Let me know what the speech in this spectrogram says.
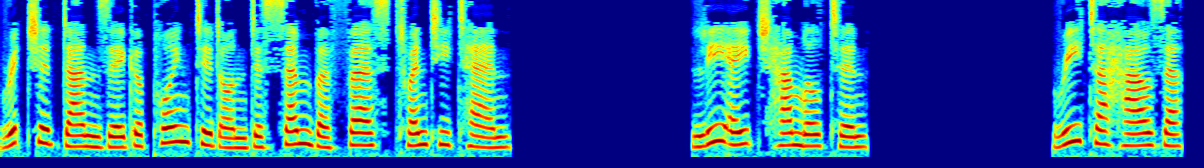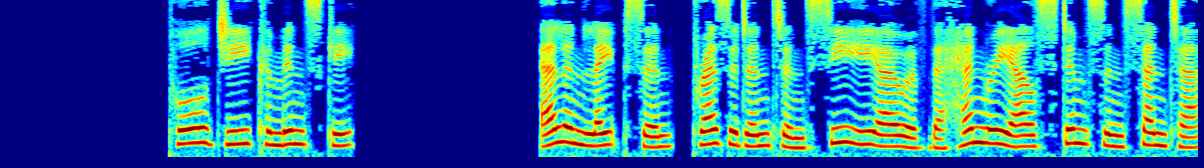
Richard Danzig appointed on December 1, 2010 Lee H. Hamilton Rita Hauser Paul G. Kaminski Ellen Laipson, President and CEO of the Henry L. Stimson Center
